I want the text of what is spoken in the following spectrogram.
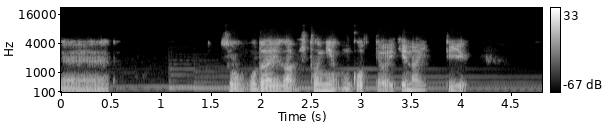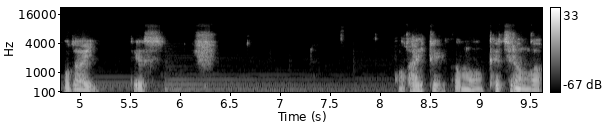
えー、そう、お題が人に怒ってはいけないっていうお題です。お題というかもう結論が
